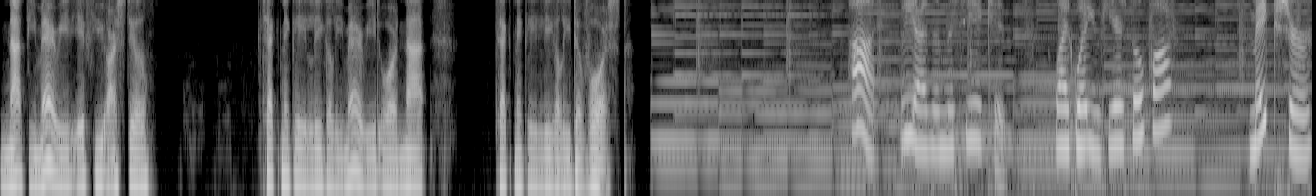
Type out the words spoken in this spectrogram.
not be married if you are still technically legally married or not technically legally divorced. Hi, we are the Mercier Kids. Like what you hear so far? Make sure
